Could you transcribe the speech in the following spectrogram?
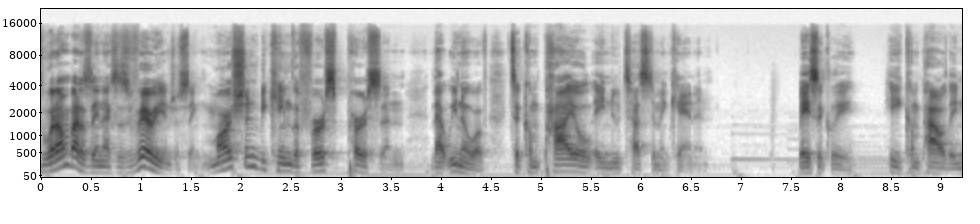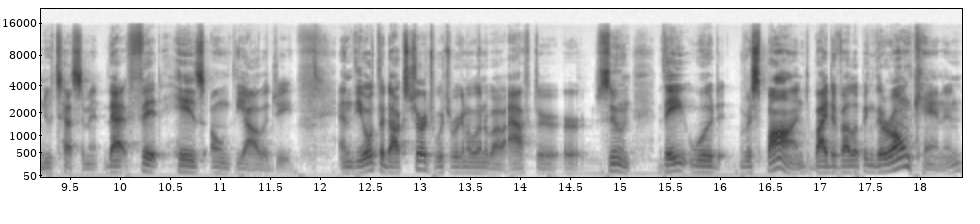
what I'm about to say next is very interesting. Marcion became the first person that we know of to compile a New Testament canon. Basically, he compiled a New Testament that fit his own theology. And the Orthodox Church, which we're going to learn about after or soon, they would respond by developing their own canon,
